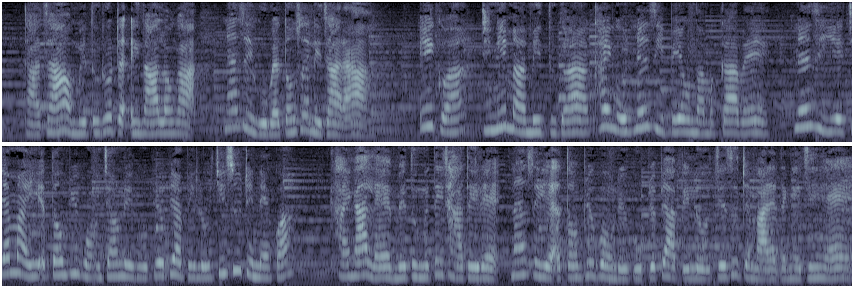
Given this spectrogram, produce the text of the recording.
။ဒါကြောင့်မေသူတို့တအိမ်သားလုံးကနှမ်းစီကိုပဲသုံးဆွဲနေကြတာ။အေးကွာဒီနေ့မှမေသူကခိုင်ကိုနှမ်းစီပေးအောင်သာမကပဲနှမ်းစီရဲ့ကျန်းမာရေးအသုံးပြုပုံအကြောင်းတွေကိုပြောပြပေးလို့ကျေးဇူးတင်နေကွာ။ခိုင်ကလည်းမေသူမသိထားသေးတဲ့နှမ်းစီရဲ့အသုံးပြုပုံတွေကိုပြောပြပေးလို့ကျေးဇူးတင်ပါတယ်တကယ်ချင်းရဲ့။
